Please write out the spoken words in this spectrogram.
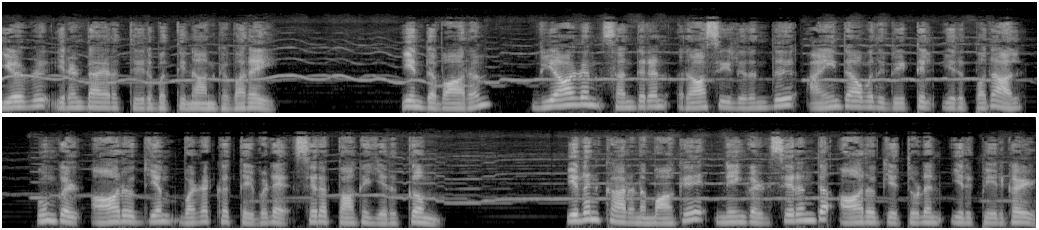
ஏழு இரண்டாயிரத்து இருபத்தி நான்கு வரை. இந்த வாரம் வியாழன் சந்திரன் ராசியிலிருந்து ஐந்தாவது வீட்டில் இருப்பதால் உங்கள் ஆரோக்கியம் வழக்கத்தை விட சிறப்பாக இருக்கும். இதன் காரணமாக நீங்கள் சிறந்த ஆரோக்கியத்துடன் இருப்பீர்கள்.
